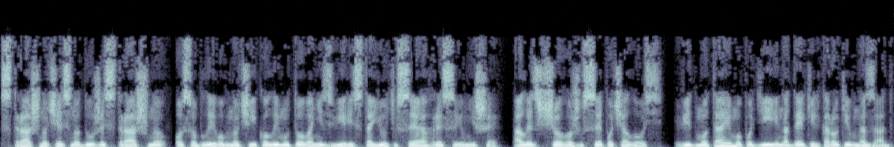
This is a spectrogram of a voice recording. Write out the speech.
страшно, чесно, дуже страшно, особливо вночі, коли мутовані звірі стають все агресивніше. Але з чого ж все почалось? Відмотаємо події на декілька років назад.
